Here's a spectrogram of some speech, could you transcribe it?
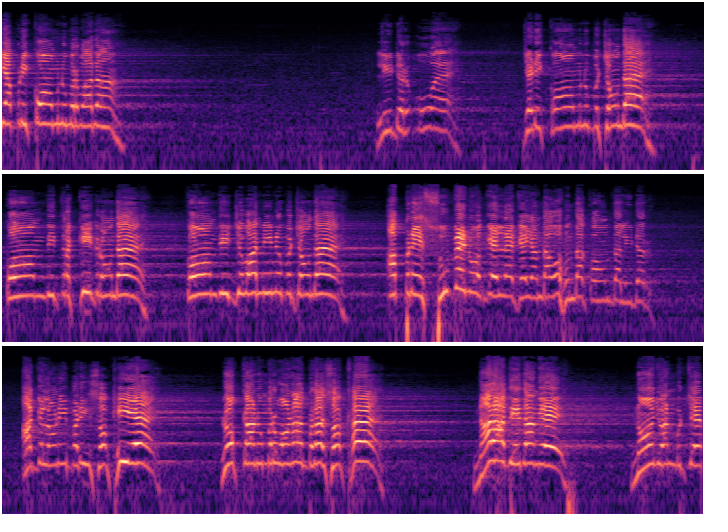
ਕਿ ਆਪਣੀ ਕੌਮ ਨੂੰ ਮਰਵਾ ਦਾਂ। ਲੀਡਰ ਉਹ ਹੈ ਜਿਹੜੀ ਕੌਮ ਨੂੰ ਬਚਾਉਂਦਾ ਹੈ। ਕੌਮ ਦੀ ਤਰੱਕੀ ਕਰਾਉਂਦਾ ਹੈ, ਕੌਮ ਦੀ ਜਵਾਨੀ ਨੂੰ ਬਚਾਉਂਦਾ ਹੈ, ਆਪਣੇ ਸੂਬੇ ਨੂੰ ਅੱਗੇ ਲੈ ਕੇ ਜਾਂਦਾ, ਉਹ ਹੁੰਦਾ ਕੌਮ ਦਾ ਲੀਡਰ। ਅੱਗ ਲਾਉਣੀ ਬੜੀ ਸੌਖੀ ਹੈ, ਲੋਕਾਂ ਨੂੰ ਮਰਵਾਉਣਾ ਬੜਾ ਸੌਖਾ ਹੈ। ਨਾਰਾ ਦੇ ਦਾਂਗੇ, ਨੌਜਵਾਨ ਬੱਚੇ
